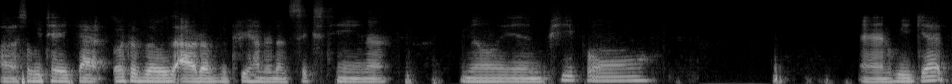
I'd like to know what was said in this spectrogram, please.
Uh, so we take that both of those out of the 316 million people, and we get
